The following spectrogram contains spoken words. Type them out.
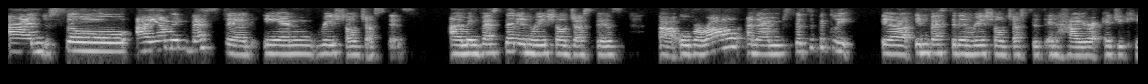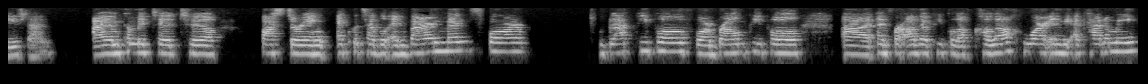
And so I am invested in racial justice. I'm invested in racial justice uh, overall, and I'm specifically uh, invested in racial justice in higher education. I am committed to fostering equitable environments for Black people, for Brown people, uh, and for other people of color who are in the academy.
